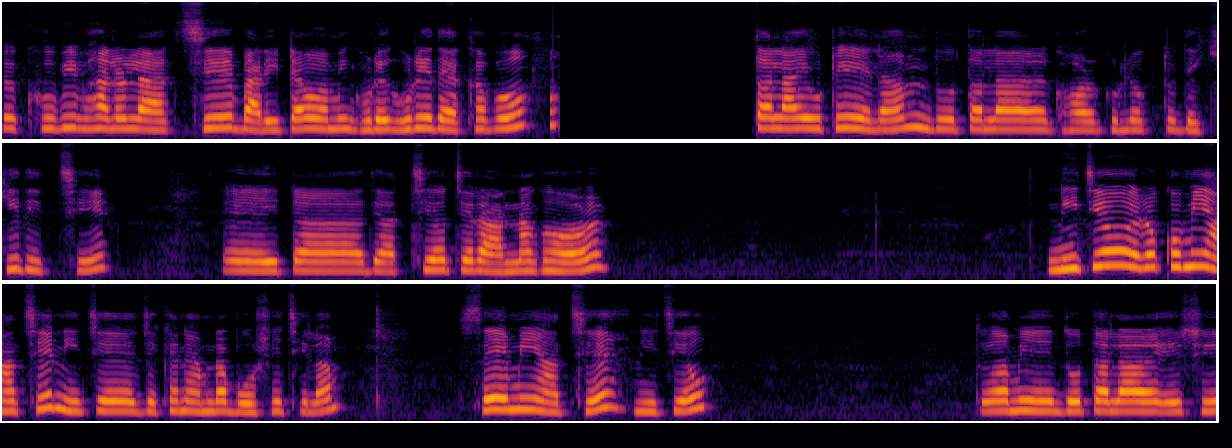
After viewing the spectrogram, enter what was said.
তো খুবই ভালো লাগছে বাড়িটাও আমি ঘুরে ঘুরে দেখাবো। তলায় উঠে এলাম। দোতলার ঘরগুলো একটু দেখিয়ে দিচ্ছি। এইটা যাচ্ছি হচ্ছে রান্নাঘর। নিচেও এরকমই আছে। নিচে যেখানে আমরা বসেছিলাম সেমই আছে নিচেও। তো আমি দোতলা এসে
